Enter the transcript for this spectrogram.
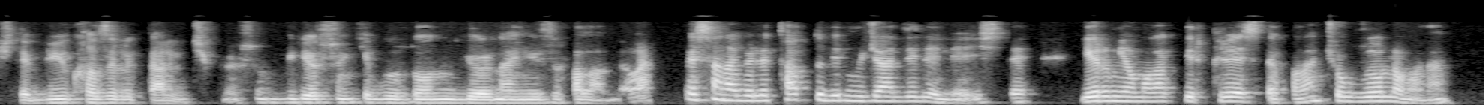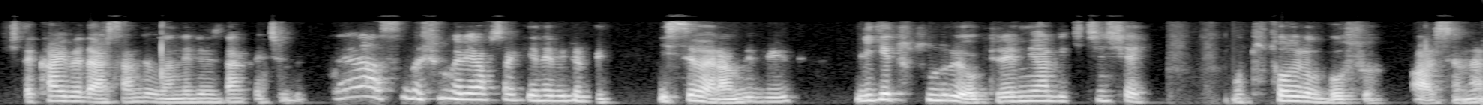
İşte büyük hazırlıklarla çıkmıyorsun. Biliyorsun ki onun görünen yüzü falan da var. Ve sana böyle tatlı bir mücadeleyle işte yarım yamalak bir presle falan çok zorlamadan işte kaybedersen de ulan elimizden kaçırdık. E aslında şunları yapsak yenebilirdik hissi veren bir büyük. Lige tutunduruyor. Premier Lig için şey bu tutorial boss'u Arsenal.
